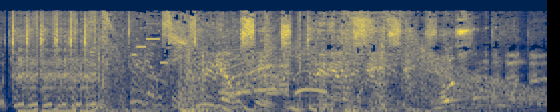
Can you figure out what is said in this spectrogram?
306. 306. 306. 306. 306. 306. 306. 306.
